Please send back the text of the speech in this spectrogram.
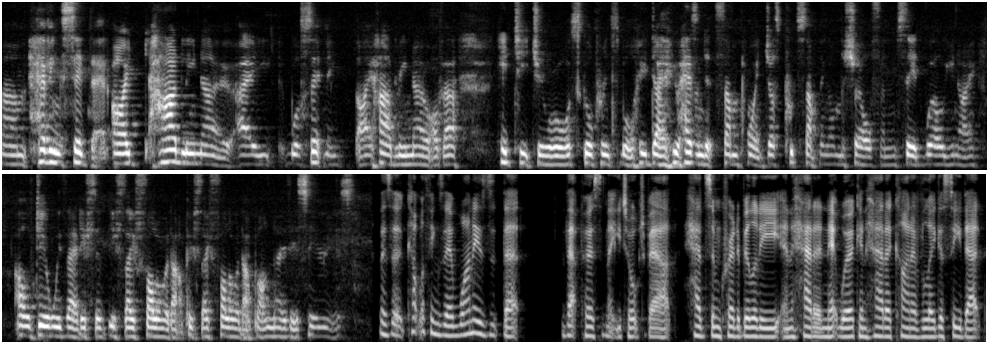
Um, having said that, I hardly know a well, certainly I hardly know of a head teacher or school principal who who hasn't at some point just put something on the shelf and said, well, you know, I'll deal with that if if they follow it up. If they follow it up, I'll know they're serious. There's a couple of things there. One is that that person that you talked about had some credibility and had a network and had a kind of legacy that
